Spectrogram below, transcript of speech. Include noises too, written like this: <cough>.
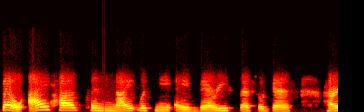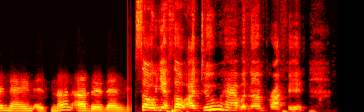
So I have tonight with me a very special guest. Her name is none other than. So, yeah, so I do have a nonprofit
